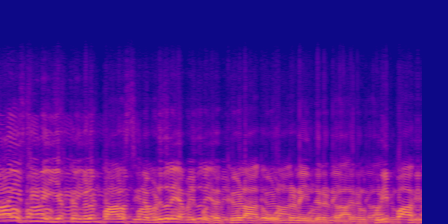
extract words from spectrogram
பாலஸ்தீன இயக்கங்களும் பாலஸ்தீன விடுதலை விடுதலை அமைப்புக்கு கீழாக ஒன்றிணைந்திருக்கிறார்கள். குறிப்பாக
